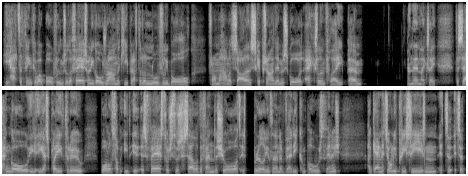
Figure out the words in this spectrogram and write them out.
he had to think about both of them. So the first one, he goes around the keeper after a lovely ball from Mohamed Salah and skips around him and scores. Excellent play. Um, and then, like I say, the second goal, he, he gets played through, ball over top. He, his first touch to sell the defender short is brilliant and a very composed finish again, it's only pre-season. It's a it's a,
